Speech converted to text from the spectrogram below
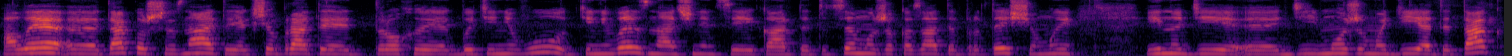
Але е, також, знаєте, якщо брати трохи якби тіньову, тіньове значення цієї карти, то це може казати про те, що ми іноді е, можемо діяти так,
